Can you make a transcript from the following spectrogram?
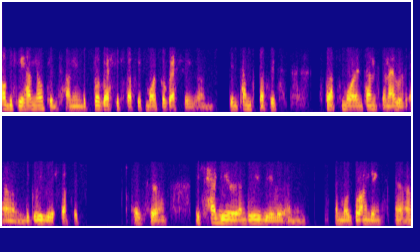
obviously have noted. I mean, the progressive stuff is more progressive, and the intense stuff is perhaps more intense than ever. Um, the groovier stuff is is uh, is heavier and groovier and and more grinding. Uh,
